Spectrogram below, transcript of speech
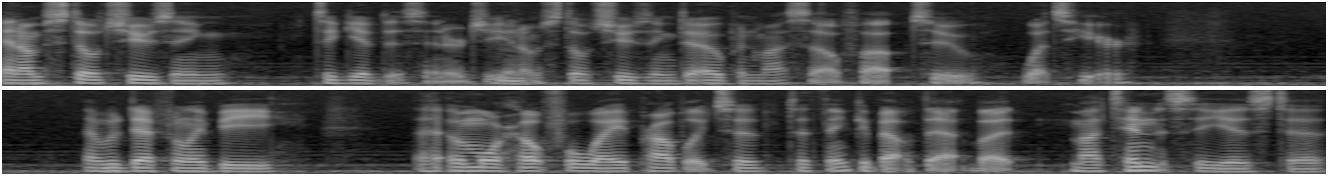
and I'm still choosing to give this energy and Mm. I'm still choosing to open myself up to what's here. That would Mm. definitely be a, a more helpful way, probably, to, to think about that. But my tendency is to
